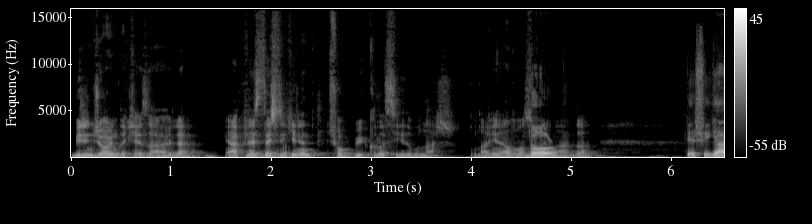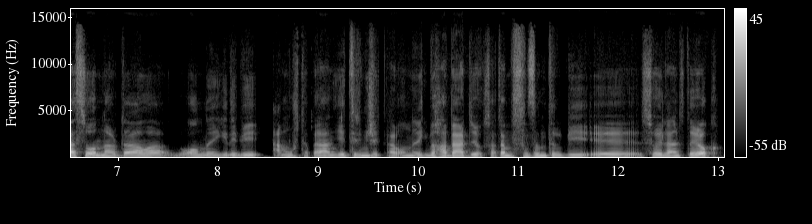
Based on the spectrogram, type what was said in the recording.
Birinci oyunda keza öyle. Yani PlayStation 2'nin çok büyük klasiğiydi bunlar. Bunlar inanılmaz Doğru. oyunlardı. Keşke gelse onlar da ama onunla ilgili bir yani muhtemelen getirmeyecekler. Onunla ilgili bir haber de yok zaten. Bir sızıntı bir e, söylenti de yok.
